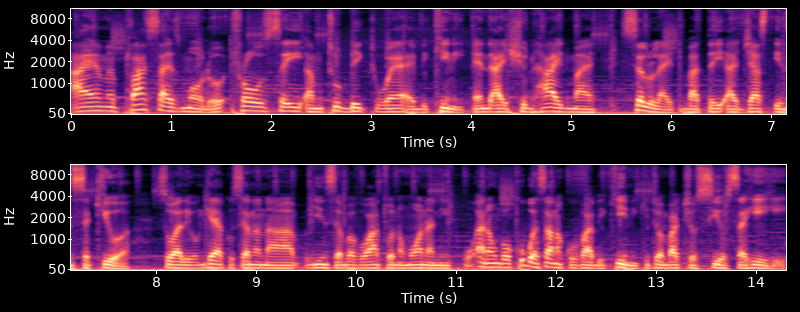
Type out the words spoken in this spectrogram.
I am a plus size model. Trolls say I'm too big to wear a bikini and I should hide my cellulite but they are just insecure. So aliongea kuhusiana na jinsi ambavyo watu wanamwona ni ana umbo kubwa sana kuvaa bikini, kitu ambacho sio sahihi.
